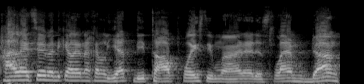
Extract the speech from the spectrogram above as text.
highlightsnya nanti kalian akan lihat di top place di mana ada slam dunk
